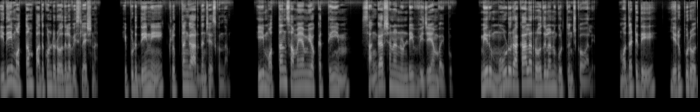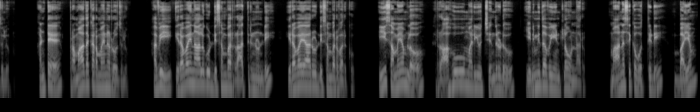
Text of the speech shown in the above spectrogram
ఇది మొత్తం పదకొండు రోజుల విశ్లేషణ. ఇప్పుడు దీన్ని క్లుప్తంగా అర్థం చేసుకుందాం. ఈ మొత్తం సమయం యొక్క థీమ్ సంఘర్షణ నుండి విజయం వైపు. మీరు మూడు రకాల రోజులను గుర్తుంచుకోవాలి. మొదటిది ఎరుపు రోజులు. అంటే ప్రమాదకరమైన రోజులు. అవి ఇరవై నాలుగు డిసెంబర్ రాత్రి నుండి ఇరవై ఆరు డిసెంబర్ వరకు. ఈ సమయంలో రాహువు మరియు చంద్రుడు ఎనిమిదవ ఇంట్లో ఉన్నారు. మానసిక ఒత్తిడి భయం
